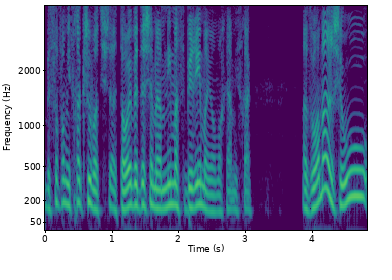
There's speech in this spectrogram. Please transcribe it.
בסוף המשחק, שוב, אתה אוהב את זה שמאמנים מסבירים היום אחרי המשחק. אז הוא אמר שהוא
